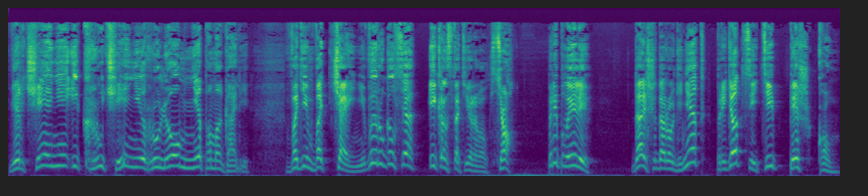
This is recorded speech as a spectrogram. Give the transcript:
верчение и кручение рулем не помогали. Вадим в отчаянии выругался и констатировал. Все, приплыли. Дальше дороги нет, придется идти пешком.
